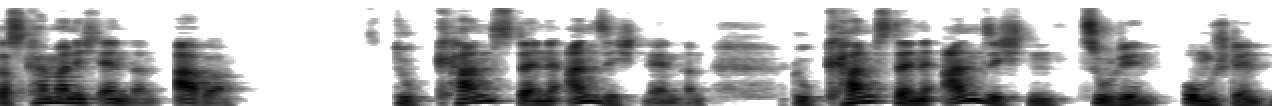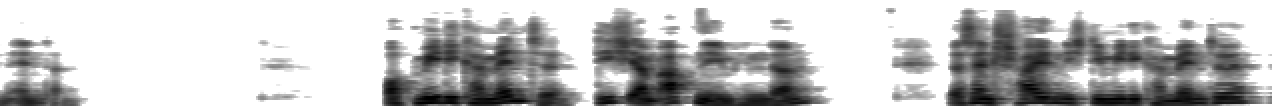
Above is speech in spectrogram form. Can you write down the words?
Das kann man nicht ändern. Aber du kannst deine Ansichten ändern. Du kannst deine Ansichten zu den Umständen ändern. Ob Medikamente dich am Abnehmen hindern, das entscheiden nicht die Medikamente,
